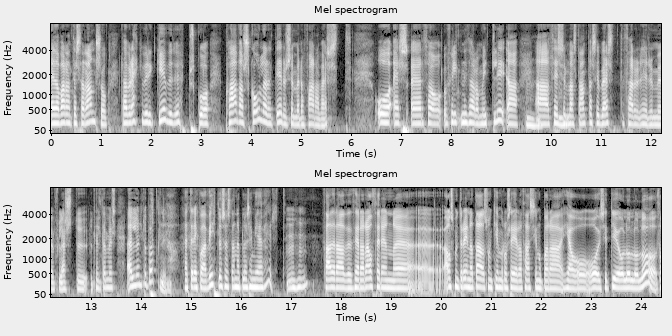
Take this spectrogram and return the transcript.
eða varandi þessa rannsókn, það hefur ekki verið gefið upp sko hvaða skólar þetta eru sem er að fara vest og er, er þá fylgni þar á milli að, Mhm. að þeir sem að standa sig best þar eru með flestu til dæmis ellundu börnin. Þetta er eitthvað að vittlusast nefnilega sem ég hef heyrt. Mm það er að þegar ráþærin uh, ásmundur Einar Daðarsson kemur og segir að það sé nú bara hjá OECD og lololo þá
